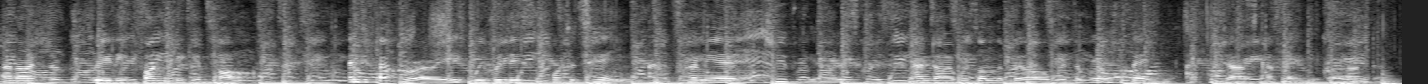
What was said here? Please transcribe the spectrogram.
And I did a really fun gig in Bath. And in February, we released What a Ting and premiered two videos, and I was on the bill with The Real Thing at the Jazz Cafe in London.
